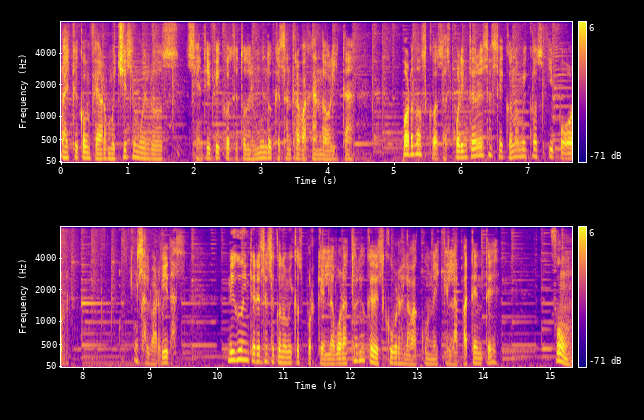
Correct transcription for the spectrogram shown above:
Hay que confiar muchísimo en los científicos de todo el mundo que están trabajando ahorita por dos cosas, por intereses económicos y por salvar vidas. Digo intereses económicos porque el laboratorio que descubra la vacuna y que la patente ¡fum!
